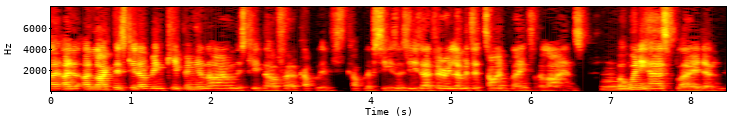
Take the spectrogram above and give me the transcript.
I, I like this kid. I've been keeping an eye on this kid now for a couple of couple of seasons. He's had very limited time playing for the Lions, mm. but when he has played and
